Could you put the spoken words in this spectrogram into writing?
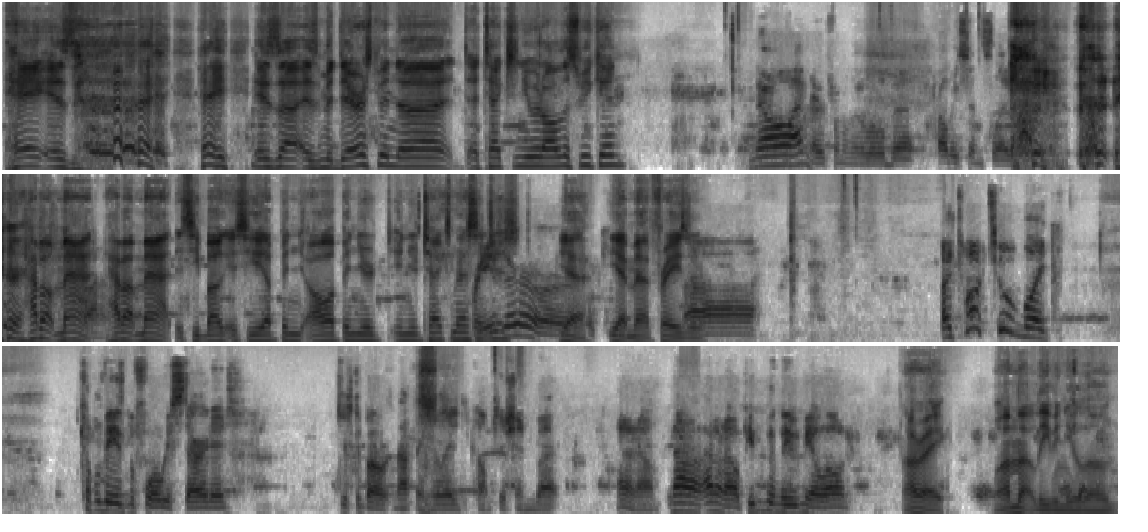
hey, is hey is uh, is Medeiros been uh, texting you at all this weekend? No, I haven't heard from him in a little bit. Probably since like How about Matt? How about Matt? Is he bug? Is he up in all up in your in your text messages? Or yeah, yeah, Matt Fraser. Uh, I talked to him like a couple days before we started, just about nothing related to competition. But I don't know. No, I don't know. People been leaving me alone. all right. Well, I'm not leaving you alone.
